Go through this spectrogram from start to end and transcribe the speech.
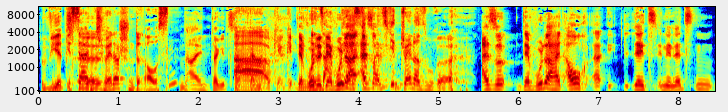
wird. Ist da ein äh, Trailer schon draußen? Nein, da gibt's noch Ah, keinen. okay, okay. Der wurde, der wurde, doch, also, weil ich den Trailer suche. also, der wurde halt auch äh, jetzt in den letzten,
